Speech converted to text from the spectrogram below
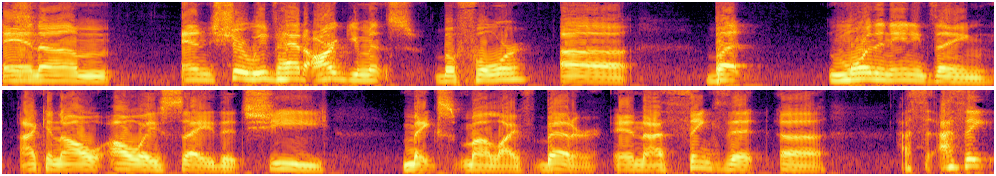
And um and sure we've had arguments before, uh but more than anything, I can al- always say that she makes my life better. And I think that uh I, th- I think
